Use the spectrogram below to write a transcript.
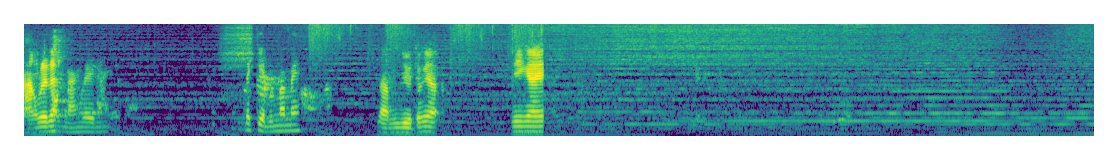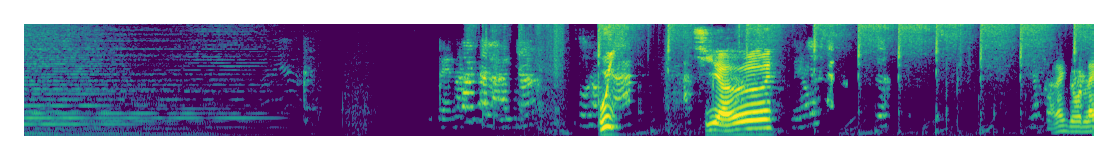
หนังเลยนะหนังเลยนะได้เก็บมันมาไหมนำอยู่ตรงเนี้ยนี่ไง อุ้ยเชี่ยเอ้ยอะไรโดนอะไร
